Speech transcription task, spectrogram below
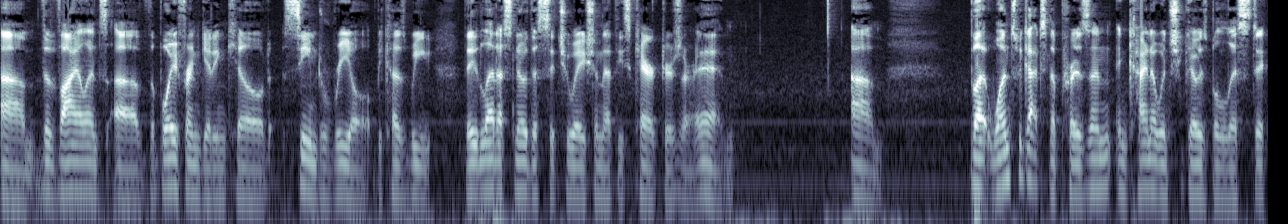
um, the violence of the boyfriend getting killed seemed real because we they let us know the situation that these characters are in. Um, but once we got to the prison and kind of when she goes ballistic,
